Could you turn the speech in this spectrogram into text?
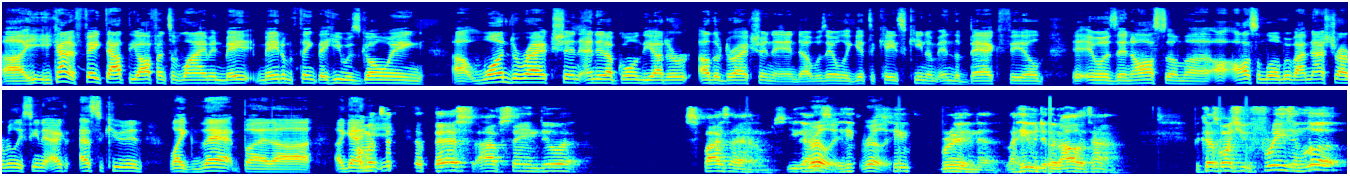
uh, he, he kind of faked out the offensive lineman, made made him think that he was going uh, one direction, ended up going the other other direction, and uh, was able to get to Case Keenum in the backfield. It, it was an awesome, uh, awesome little move. I'm not sure I've really seen it ex- executed like that, but uh, again, I'm gonna you, the best I've seen do it. Spice Adams, you guys, really, he, really, he brilliant at it. Like he would do it all the time. Because once you freeze and look,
